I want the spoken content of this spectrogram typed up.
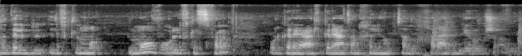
هذا اللفت المو... الموف واللفت الصفر والقريعات القريعات غنخليهم حتى الآخر عاد نديرهم إن شاء الله.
